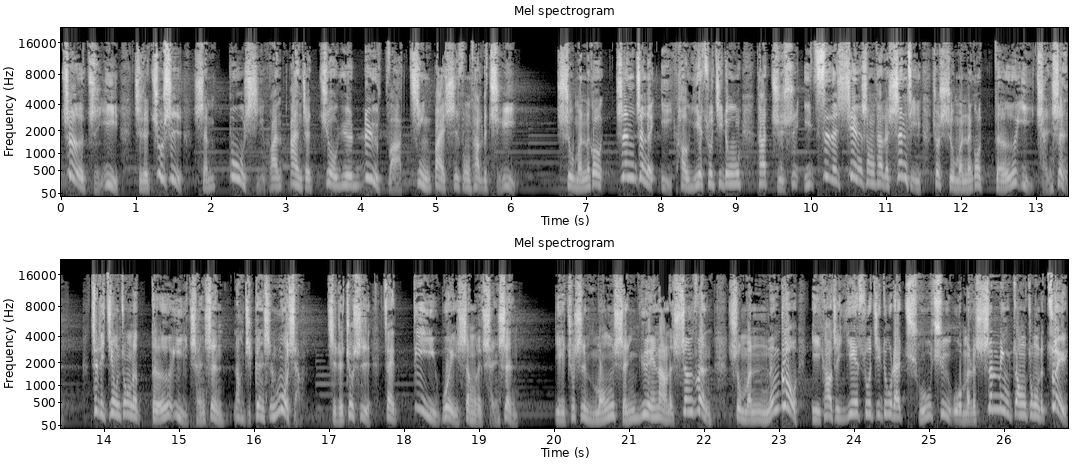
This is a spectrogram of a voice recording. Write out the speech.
这旨意，指的就是神不喜欢按着旧约律法敬拜侍奉他的旨意，使我们能够真正的倚靠耶稣基督。他只是一次的献上他的身体，就使我们能够得以成圣。这里经文中的得以成圣，那么就更深默想。指的就是在地位上的神圣，也就是蒙神悦纳的身份，使我们能够依靠着耶稣基督来除去我们的生命当中的罪，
